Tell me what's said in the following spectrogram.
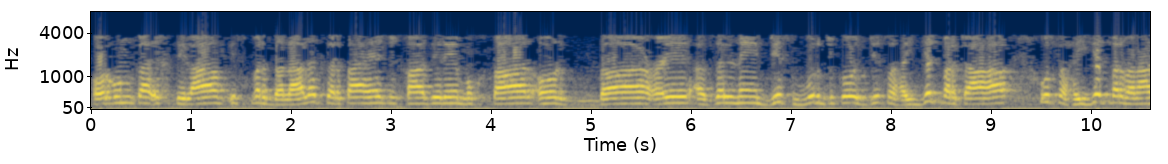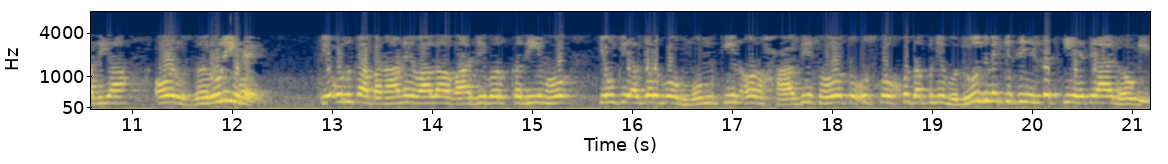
اور ان کا اختلاف اس پر دلالت کرتا ہے کہ قادر مختار اور ازل نے جس برج کو جس حیت پر چاہا، اس حیت پر بنا دیا اور ضروری ہے کہ ان کا بنانے والا واجب اور قدیم ہو، کیونکہ اگر وہ ممکن اور حادث ہو تو اس کو خود اپنے وجود میں کسی علت کی احتیاط ہوگی۔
